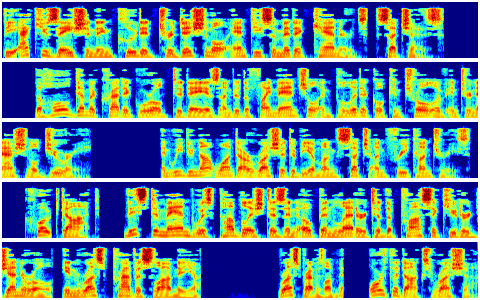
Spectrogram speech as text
the accusation included traditional anti-Semitic canards, such as the whole democratic world today is under the financial and political control of international Jewry. And we do not want our Russia to be among such unfree countries." This demand was published as an open letter to the Prosecutor General, in Rus Pravoslavnaya Orthodox Russia,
